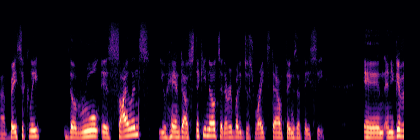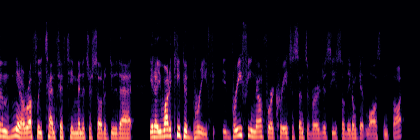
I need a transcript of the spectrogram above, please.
Uh, basically, the rule is silence. You hand out sticky notes, and everybody just writes down things that they see. And, and you give them, you know, roughly 10, 15 minutes or so to do that. You know you want to keep it brief brief enough where it creates a sense of urgency so they don't get lost in thought.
